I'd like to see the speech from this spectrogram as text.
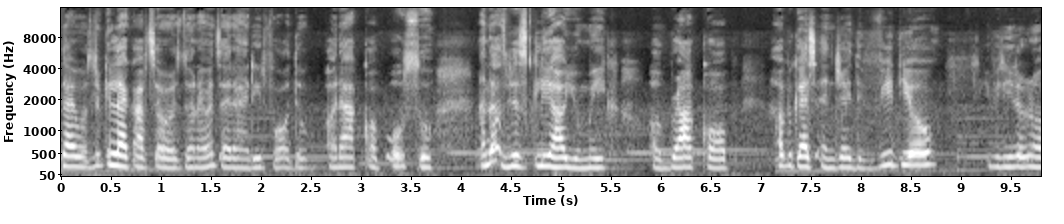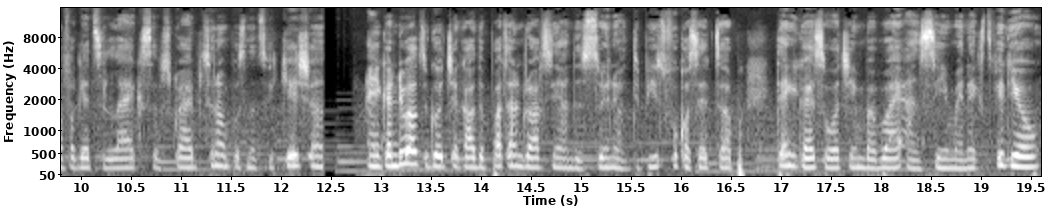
I was looking like after I was done, I went ahead and did for the other cup also, and that's basically how you make a bra cup. Hope you guys enjoyed the video. If you did, don't forget to like, subscribe, turn on post notifications. And you can do well to go check out the pattern drafting and the sewing of the beautiful corset top. Thank you guys for watching. Bye bye and see you in my next video.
